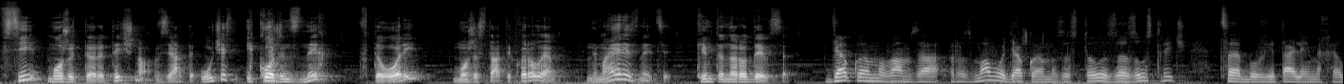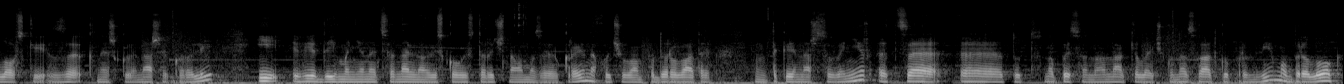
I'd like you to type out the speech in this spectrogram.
Всі можуть теоретично взяти участь, і кожен з них в теорії може стати королем. Немає різниці, ким ти народився. Дякуємо вам за розмову, дякуємо за столу, за зустріч. Це був Віталій Михайловський з книжкою Наші королі. І від імені Національного військово-історичного музею України хочу вам подарувати такий наш сувенір. Це е, тут написано на кілечку на згадку про Нвіму, брелок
